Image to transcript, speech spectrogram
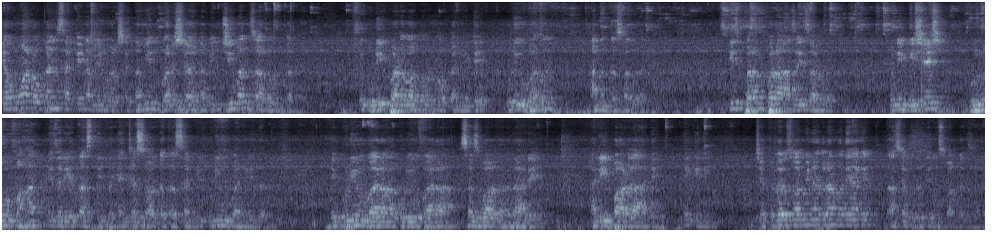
तेव्हा लोकांसाठी नवीन वर्ष नवीन वर्ष नवीन जीवन चालू होतं. ते गुढीपाडवा करून लोकांनी ते गुढी उभारून आनंद साजरा केला. तीच परंपरा आजही चालू आहे. कुणी विशेष गुरु महात्मे जर येत असतील तर त्यांच्या स्वागतासाठी गुढी उभारली जाते. हे गुढी उभारा गुढी उभारा सजवा घरदारे हरिपाळ आले हे की नाही? चक्रधर स्वामी नगरामध्ये आले अशा पद्धतीने स्वागत झालं.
